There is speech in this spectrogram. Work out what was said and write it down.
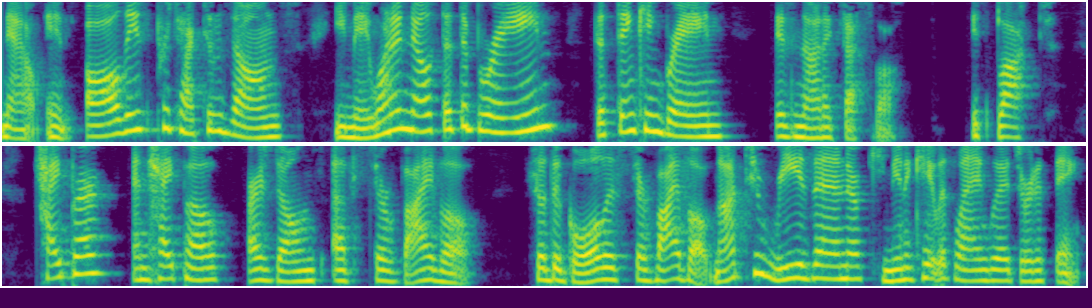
Now, in all these protective zones, you may want to note that the brain, the thinking brain, is not accessible. It's blocked. Hyper and hypo are zones of survival. So the goal is survival, not to reason or communicate with language or to think.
